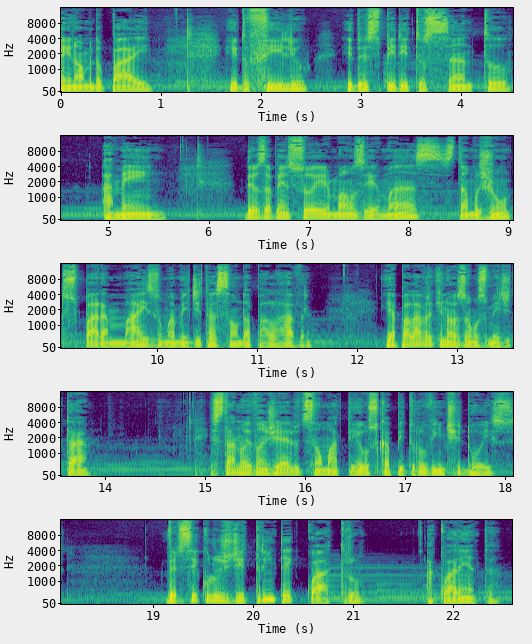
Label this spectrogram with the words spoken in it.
Em nome do Pai, e do Filho, e do Espírito Santo. Amém. Deus abençoe, irmãos e irmãs. Estamos juntos para mais uma meditação da palavra. E a palavra que nós vamos meditar está no Evangelho de São Mateus, capítulo 22, versículos de 34 a 40.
